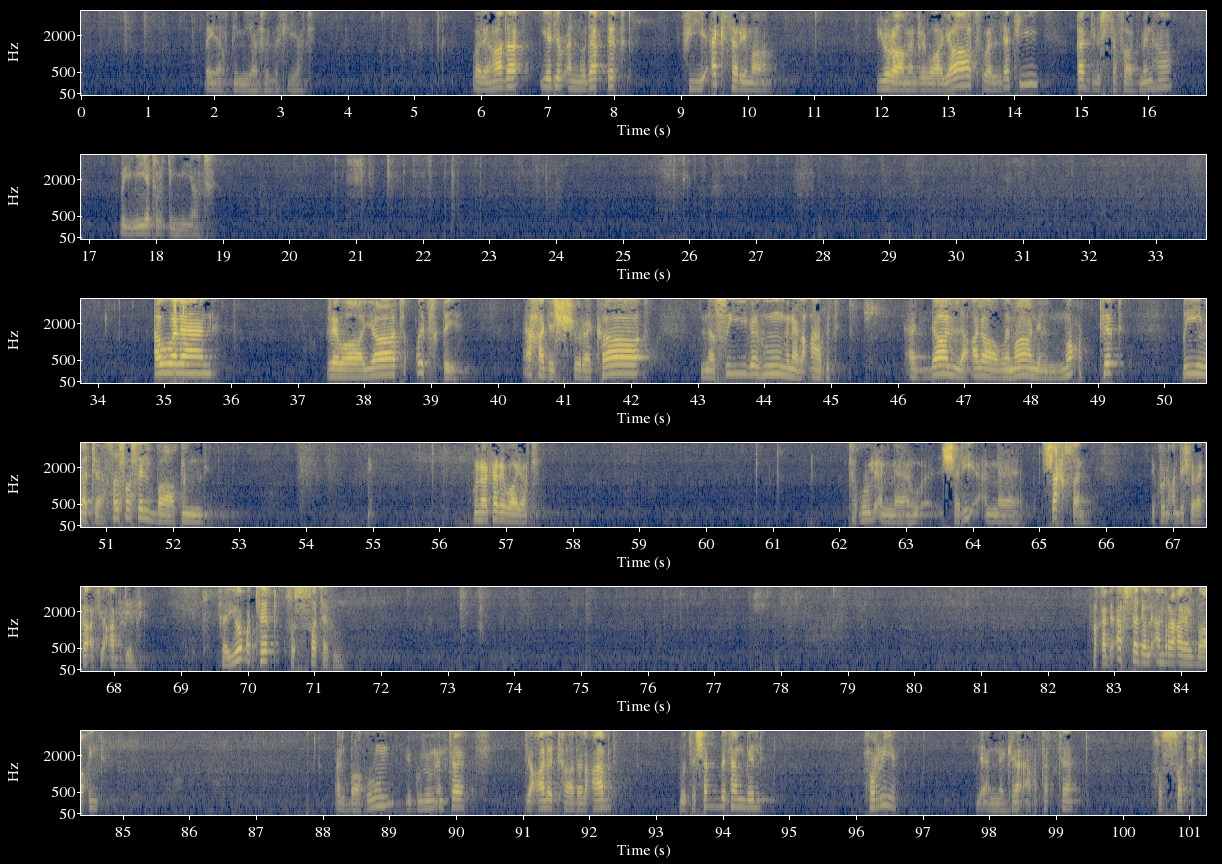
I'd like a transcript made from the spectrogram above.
بين القيميات والمثليات. ولهذا يجب أن ندقق في أكثر ما يرى من روايات والتي قد يستفاد منها قيمية القيميات. أولا روايات عتق. أحد الشركاء نصيبه من العبد الدال على ضمان المعتق قيمة حصص الباقين. هناك روايات تقول أن الشريع أن شخصا يكون عنده شركاء في عبد. فيعتق حصته. فقد أفسد الأمر على الباقي. الباقون يقولون أنت جعلت هذا العبد متشبثا بالحرية لأنك أعتقت حصتك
